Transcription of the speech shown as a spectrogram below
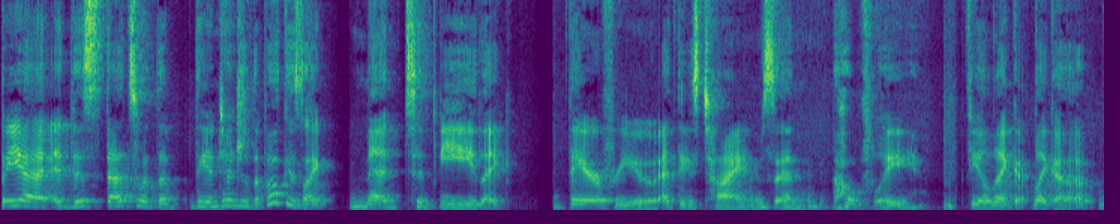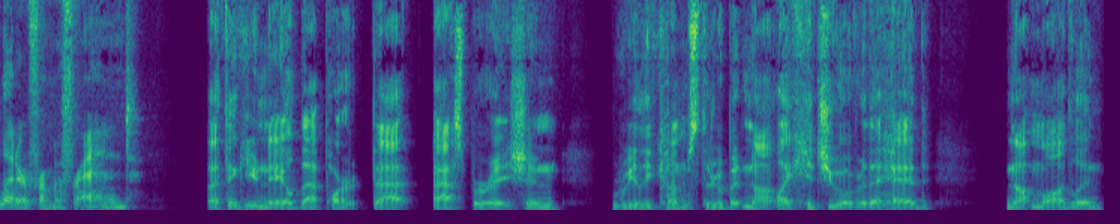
but yeah, it, this, that's what the, the intention of the book is like meant to be like there for you at these times and hopefully feel like, like a letter from a friend. I think you nailed that part. That aspiration really comes through, but not like hit you over the head not maudlin.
